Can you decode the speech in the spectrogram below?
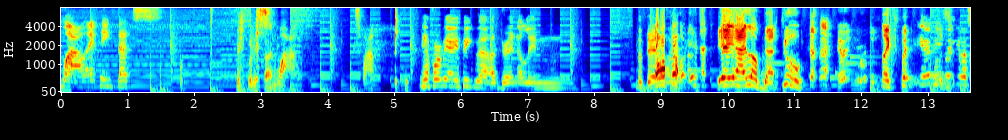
wow, I think that's Visually stunning. wow. It's wow. Yeah, for me, I think the adrenaline. The Oh, adrenaline. yeah, yeah, I love that too. like, Yeah, when he, when he was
